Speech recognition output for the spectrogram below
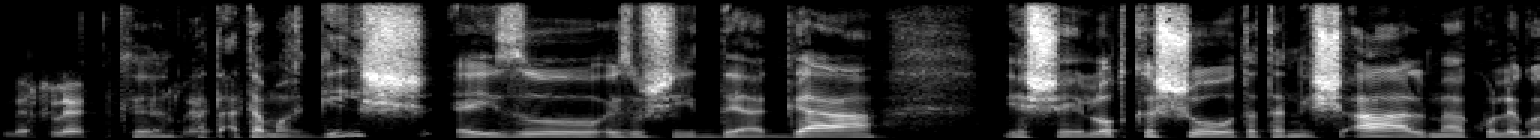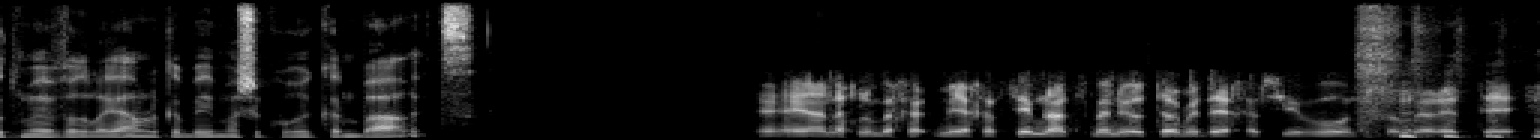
בהחלט. כן. בהחלט. אתה, אתה מרגיש איזו, איזושהי דאגה, יש שאלות קשות, אתה נשאל מהקולגות מעבר לים לגבי מה שקורה כאן בארץ? אה, אנחנו מייחסים לעצמנו יותר מדי חשיבות, זאת אומרת, אה,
